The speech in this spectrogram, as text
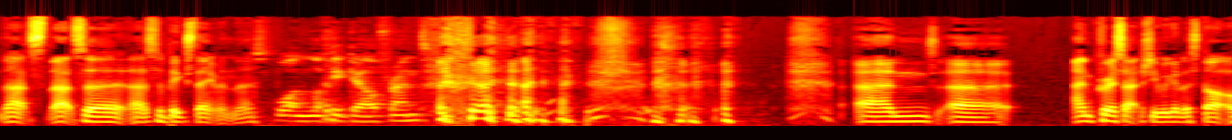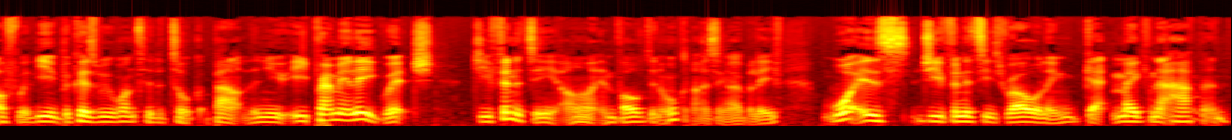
That's that's a that's a big statement there. One lucky girlfriend. and uh, and Chris, actually, we're going to start off with you because we wanted to talk about the new E Premier League, which Gfinity are involved in organising, I believe. What is Gfinity's role in get, making that happen?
